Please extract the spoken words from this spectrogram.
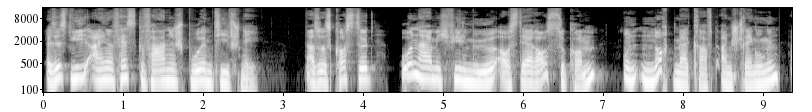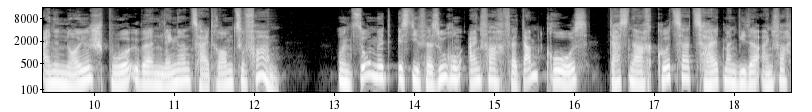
Es ist wie eine festgefahrene Spur im Tiefschnee. Also es kostet unheimlich viel Mühe, aus der rauszukommen, und noch mehr Kraftanstrengungen, eine neue Spur über einen längeren Zeitraum zu fahren. Und somit ist die Versuchung einfach verdammt groß, dass nach kurzer Zeit man wieder einfach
